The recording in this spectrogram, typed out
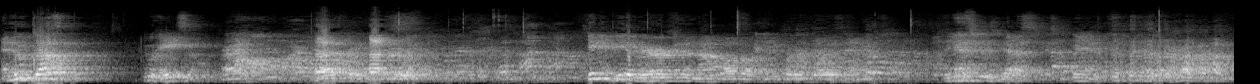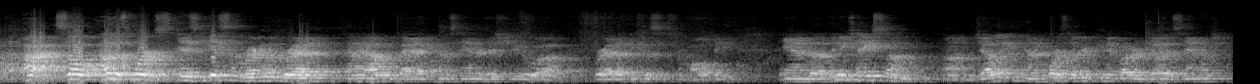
And who doesn't? Who hates them, right? Can you be American and not love a peanut butter and jelly sandwich? The answer is yes, yes you can. Alright, so how this works is you get some regular bread, kind of out of the bag, kind of standard issue uh, bread. I think this is from Aldi. And uh, then you take some um, jelly, and of course every peanut butter and jelly sandwich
